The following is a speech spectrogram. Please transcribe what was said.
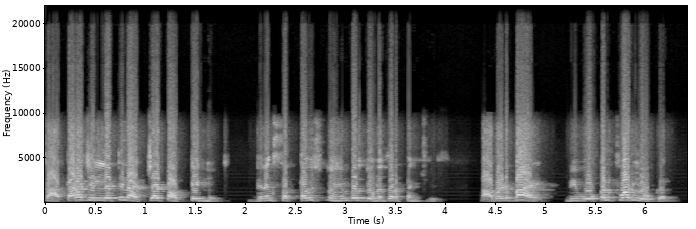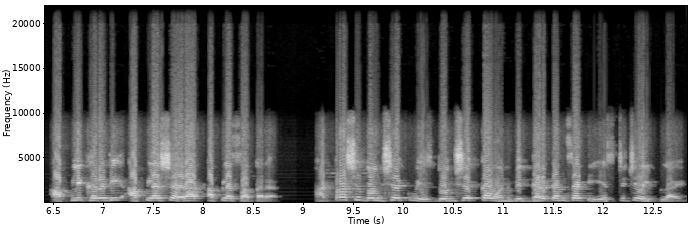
सातारा जिल्ह्यातील आजच्या टॉप टेन न्यूज दिनांक सत्तावीस नोव्हेंबर दोन हजार पंचवीस. Powered by we vocal for local आपली खरेदी आपल्या शहरात आपल्या साताऱ्यात. अठराशे दोनशे एकवीस दोनशे एक्कावन्न विद्यार्थ्यांसाठी एसटीची हेल्पलाईन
